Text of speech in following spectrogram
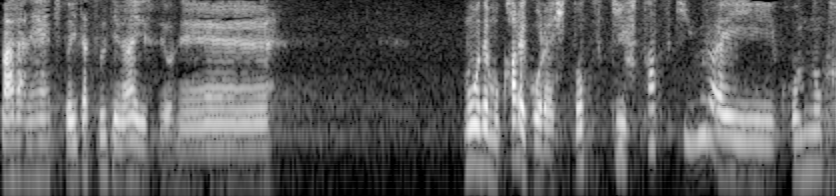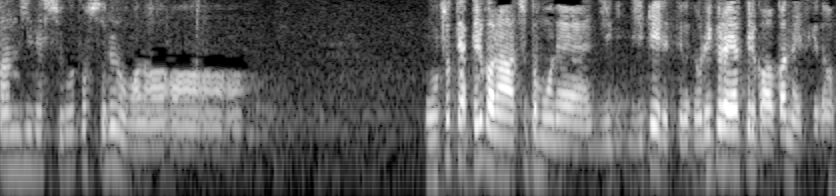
まだね、ちょっと板ついてないですよね。もうでもかれこれ、一月、二月ぐらい、こんな感じで仕事してるのかなもうちょっとやってるかなちょっともうね、時系列っていうかどれくらいやってるかわかんないですけど。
